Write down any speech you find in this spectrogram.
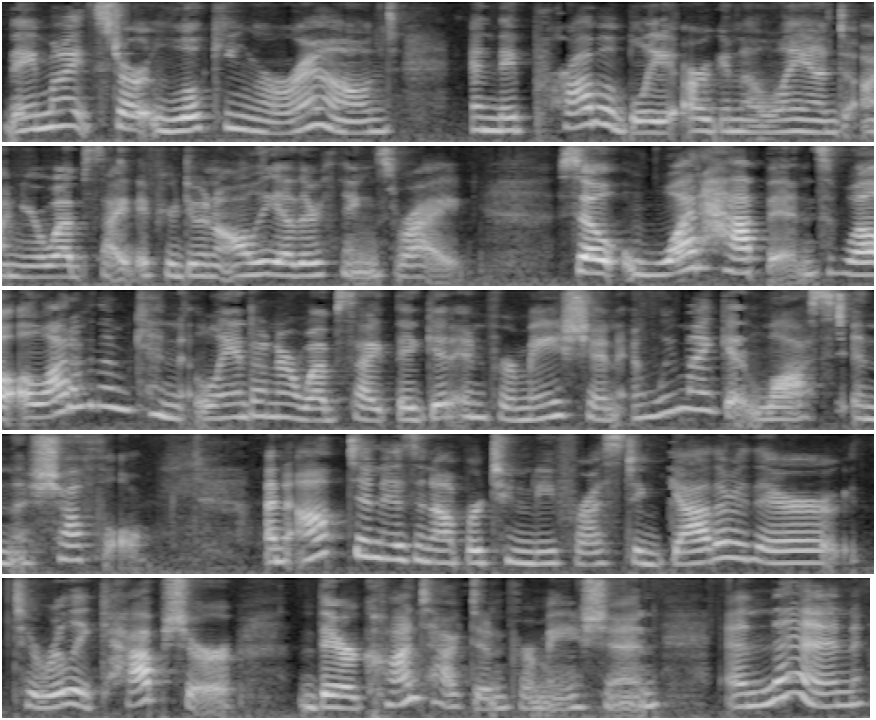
they might start looking around and they probably are going to land on your website if you're doing all the other things right. So, what happens? Well, a lot of them can land on our website, they get information, and we might get lost in the shuffle. An opt in is an opportunity for us to gather their, to really capture their contact information. And then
